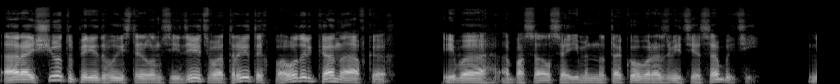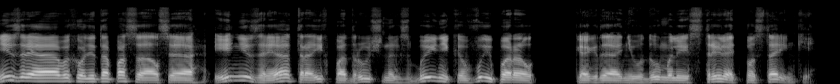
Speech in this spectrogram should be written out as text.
а расчету перед выстрелом сидеть в отрытых поодаль канавках, ибо опасался именно такого развития событий. Не зря, выходит, опасался, и не зря троих подручных сбыйников выпорол, когда они удумали стрелять по старинке.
